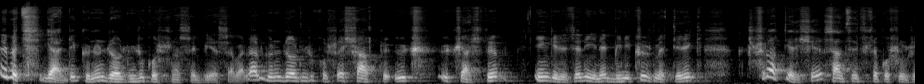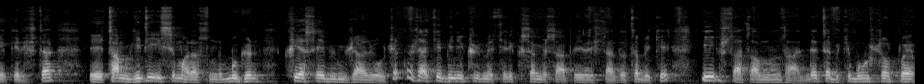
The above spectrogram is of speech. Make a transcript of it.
Evet geldik günün dördüncü koşusuna seviye severler. Günün dördüncü koşusu şartlı 3, 3 yaşlı İngilizlerin yine 1200 metrelik Sürat yarışı, sentetikte koşulacak yarışta e, tam 7 isim arasında bugün kıyasaya bir mücadele olacak. Özellikle 1200 metrelik kısa mesafe yarışlarda tabii ki iyi bir start almanız halinde. Tabii ki bu 3-4 boya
